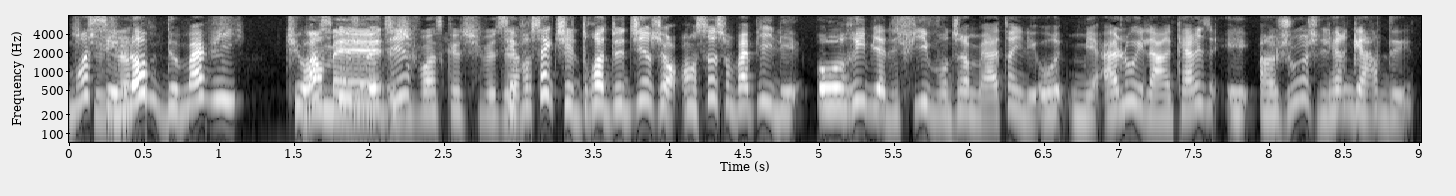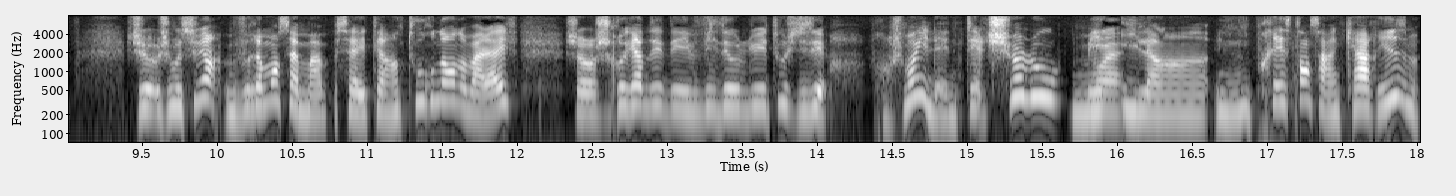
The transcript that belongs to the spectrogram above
Moi, c'est l'homme de ma vie. Tu vois non, ce que je veux dire Je vois ce que tu veux C'est dire. pour ça que j'ai le droit de dire, genre, en soi, son papier, il est horrible. Il y a des filles qui vont dire, mais attends, il est horrible. Mais allô, il a un charisme. Et un jour, je l'ai regardé. Je, je me souviens, vraiment, ça, m'a, ça a été un tournant dans ma life. Genre, je regardais des vidéos de lui et tout. Je disais, franchement, il a une tête chelou. Mais Ouais. il a un- une prestance, un charisme.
